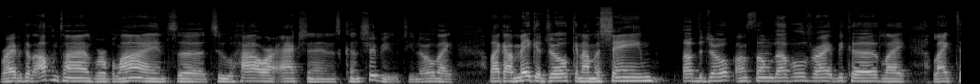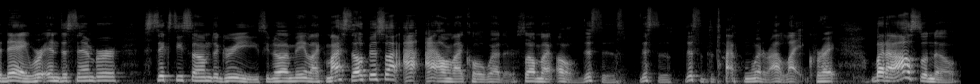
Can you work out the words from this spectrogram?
Right? Because oftentimes we're blind to, to how our actions contribute, you know, like like I make a joke and I'm ashamed of the joke on some levels, right? Because like like today, we're in December, 60 some degrees. You know what I mean? Like my selfish side, I, I don't like cold weather. So I'm like, oh, this is this is this is the type of winter I like, right? But I also know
